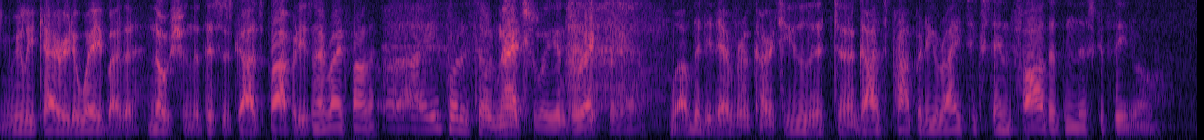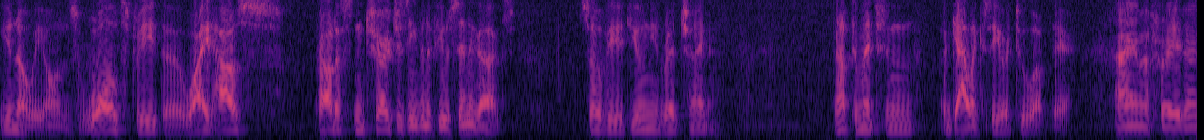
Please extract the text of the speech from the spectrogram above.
You're really carried away by the notion that this is God's property. Isn't that right, Father? Uh, he put it so naturally and directly. Uh, Well, did it ever occur to you that uh, God's property rights extend farther than this cathedral? You know he owns Wall Street, the White House, Protestant churches, even a few synagogues, Soviet Union, Red China. Not to mention a galaxy or two up there. I am afraid I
